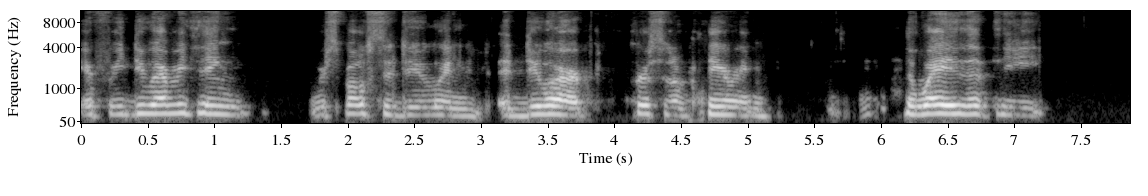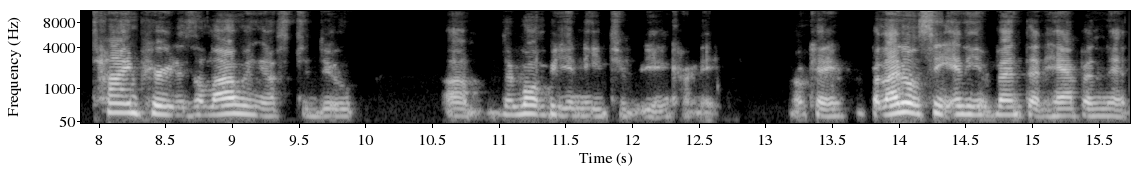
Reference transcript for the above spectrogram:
if we do everything we're supposed to do and, and do our personal clearing the way that the time period is allowing us to do, um, there won't be a need to reincarnate. Okay, but I don't see any event that happened that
